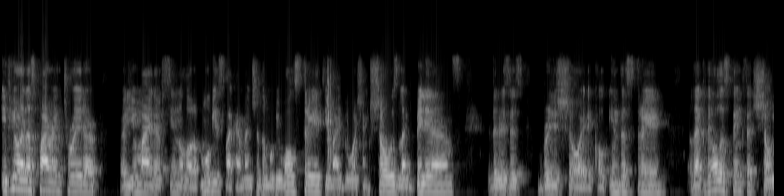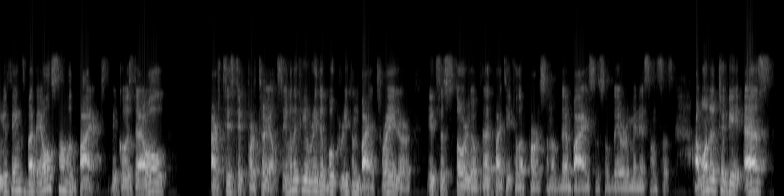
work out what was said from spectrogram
if you're an aspiring trader, uh, you might have seen a lot of movies, like I mentioned the movie Wall Street. You might be watching shows like Billions. There is this British show I called Industry. Like they always think that show you things, but they're all somewhat biased because they're all artistic portrayals. Even if you read a book written by a trader, it's a story of that particular person, of their biases, of their reminiscences. I wanted to be as,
